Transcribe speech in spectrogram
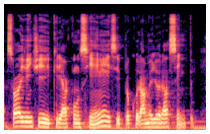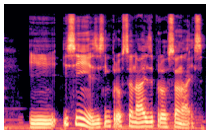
É só a gente criar consciência e procurar melhorar sempre. E, e sim, existem profissionais e profissionais.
